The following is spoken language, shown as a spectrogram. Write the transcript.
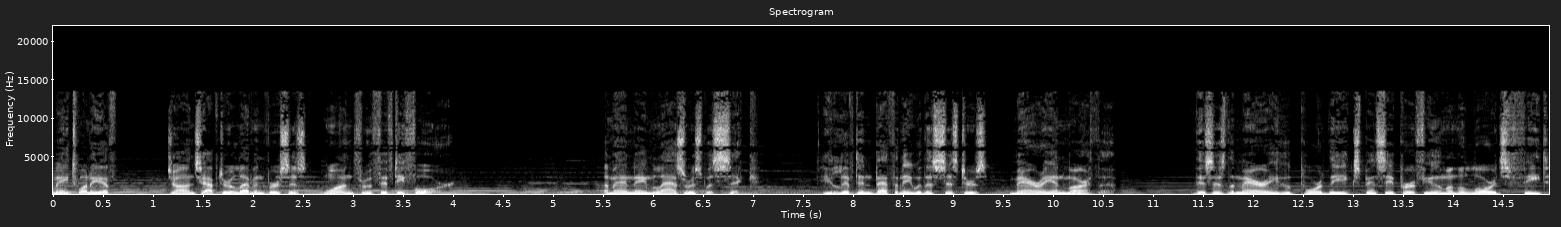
May 20th, John chapter 11, verses 1 through 54. A man named Lazarus was sick. He lived in Bethany with his sisters Mary and Martha. This is the Mary who poured the expensive perfume on the Lord's feet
